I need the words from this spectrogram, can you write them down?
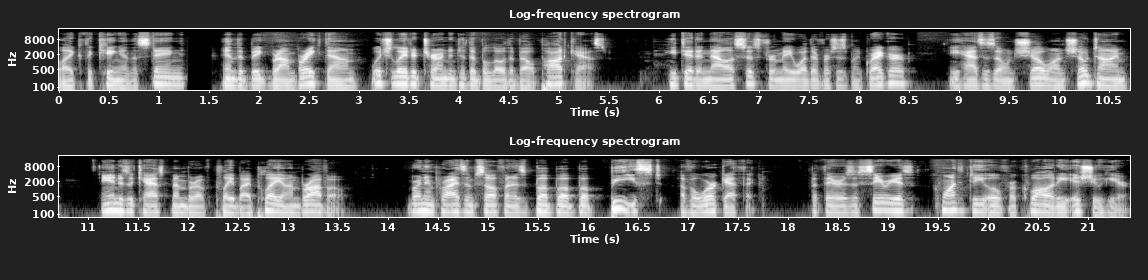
like The King and the Sting and The Big Brown Breakdown, which later turned into the Below the Belt podcast. He did analysis for Mayweather vs. McGregor, he has his own show on Showtime, and is a cast member of Play by Play on Bravo. Brennan prides himself on his beast of a work ethic, but there is a serious quantity over quality issue here.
